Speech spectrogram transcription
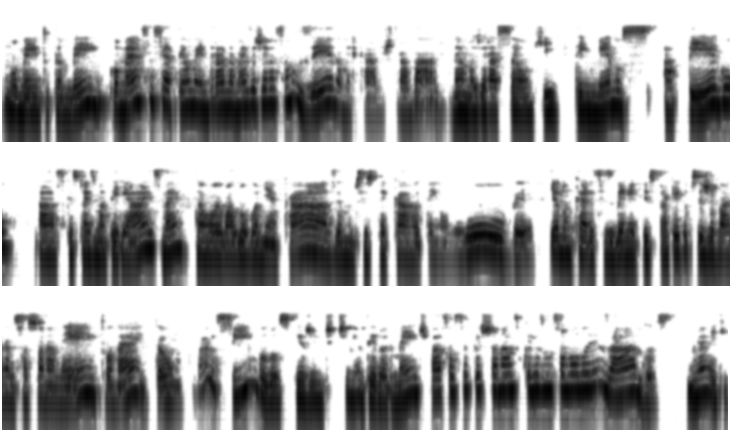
momento também, começa-se a ter uma entrada mais da geração Z no mercado de trabalho, né? Uma geração que tem menos apego as questões materiais, né? Então eu alugo a minha casa, eu não preciso ter carro, eu tenho um Uber, eu não quero esses benefícios, para que eu preciso de vaga no estacionamento, né? Então, vários símbolos que a gente tinha anteriormente passam a ser questionados porque eles não são valorizados, né? E que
